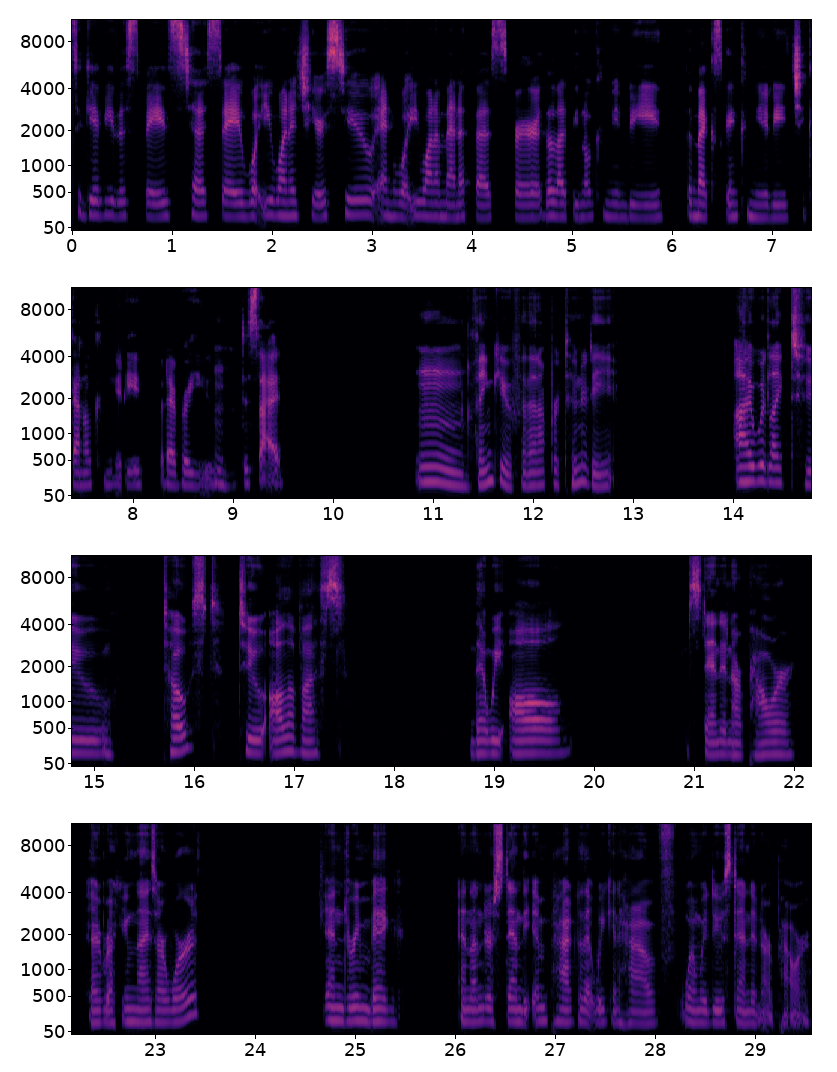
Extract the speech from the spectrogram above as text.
to give you the space to say what you want to cheers to and what you want to manifest for the Latino community, the Mexican community, Chicano community, whatever you mm. decide. Mm, thank you for that opportunity. I would like to toast to all of us that we all stand in our power and recognize our worth and dream big and understand the impact that we can have when we do stand in our power.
